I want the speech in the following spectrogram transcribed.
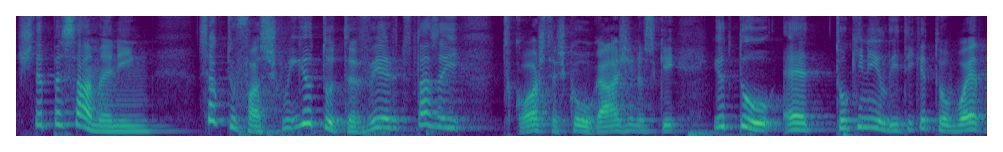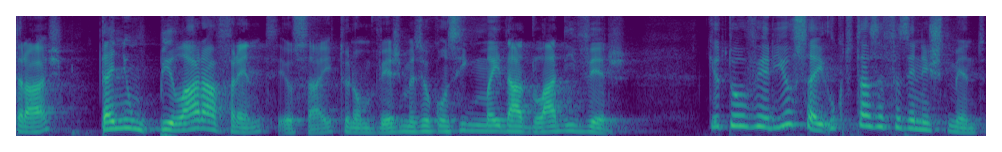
Estás-te a passar, maninho. Sabe o que tu fazes comigo? Eu estou-te a ver, tu estás aí de costas com o gajo e não sei o quê. Eu estou estou aqui na elítica, estou bem atrás, tenho um pilar à frente, eu sei, tu não me vês, mas eu consigo meio dar de lado e ver eu estou a ver e eu sei o que tu estás a fazer neste momento.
